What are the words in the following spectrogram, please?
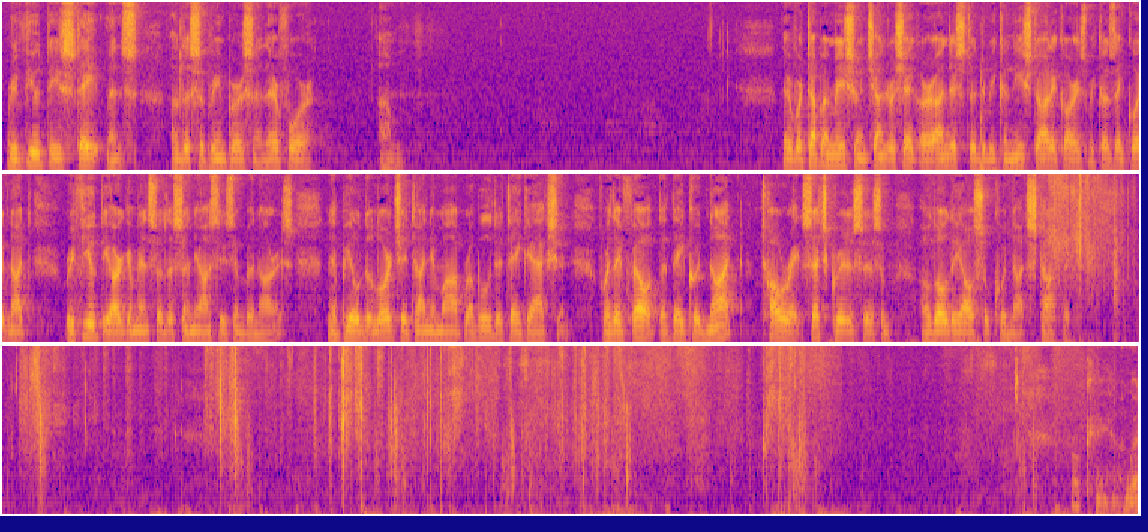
refute these statements of the Supreme Person. Therefore, um, Therefore, Tapan and Chandrasekhar are understood to be Kanishta because they could not refute the arguments of the sannyasis in Benares. They appealed to Lord Chaitanya Mahaprabhu to take action, for they felt that they could not tolerate such criticism, although they also could not stop it.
